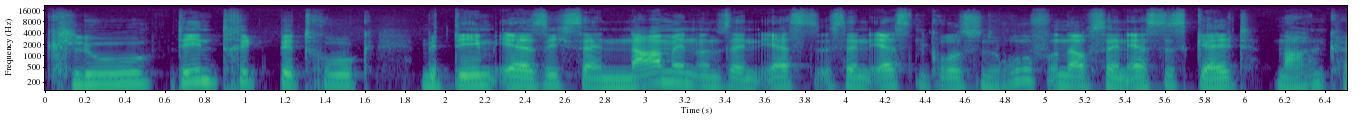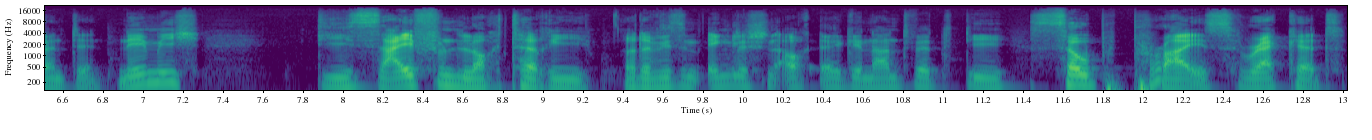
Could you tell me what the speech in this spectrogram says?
Clou, den Trickbetrug, mit dem er sich seinen Namen und seinen, erst, seinen ersten großen Ruf und auch sein erstes Geld machen könnte. Nämlich die Seifenlotterie oder wie es im Englischen auch äh, genannt wird, die Soap Price Racket.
